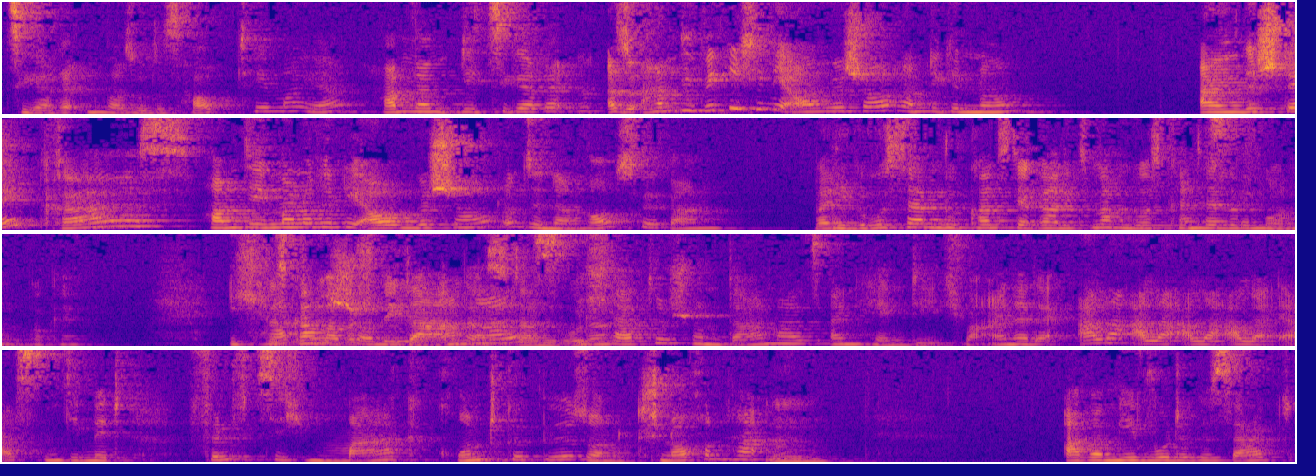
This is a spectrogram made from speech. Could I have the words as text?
Zigaretten war so das Hauptthema, ja, haben dann die Zigaretten, also haben die wirklich in die Augen geschaut, haben die genommen, eingesteckt, krass, haben die immer noch in die Augen geschaut und sind dann rausgegangen. Weil die gewusst haben, du kannst ja gar nichts machen, du hast kein Telefon. Genau. Okay. Ich das kam aber schon später damals, anders dann, oder? Ich hatte schon damals ein Handy. Ich war einer der aller, aller, aller, allerersten, die mit 50 Mark Grundgebühr so einen Knochen hatten. Mhm. Aber mir wurde gesagt,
